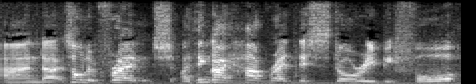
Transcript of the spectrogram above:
And uh, it's all in French. I think I have read this story before,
